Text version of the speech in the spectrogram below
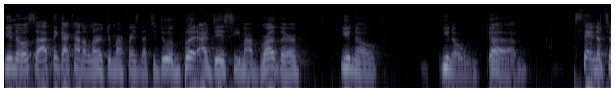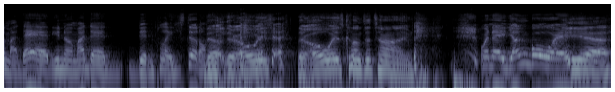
you know. So I think I kind of learned through my friends not to do it. But I did see my brother, you know, you know, uh, stand up to my dad. You know, my dad didn't play. He still don't There, play. there always there always comes a time. when that young boy, Yeah,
